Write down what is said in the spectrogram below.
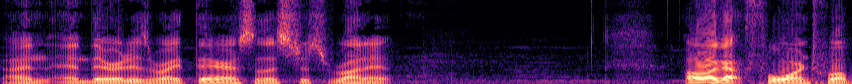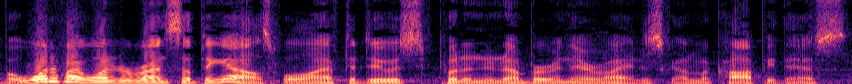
and and there it is right there. So let's just run it. Oh, I got 4 and 12. But what if I wanted to run something else? Well, all I have to do is put a new number in there, right? Just I'm going to copy this.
